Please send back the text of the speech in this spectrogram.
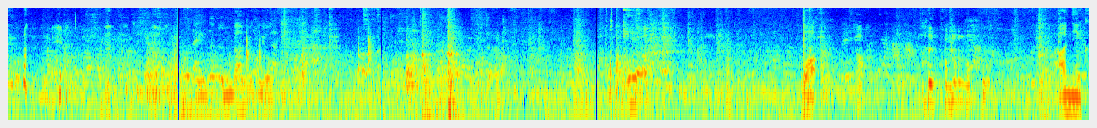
농담이고 여기. 뭐야? 와, 어? 날 밥만 먹고 아니 그-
